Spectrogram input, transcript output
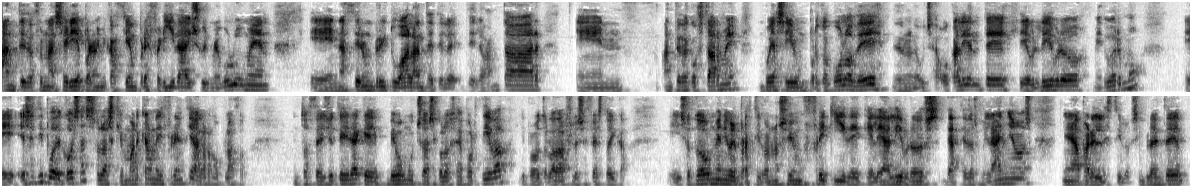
antes de hacer una serie poner mi canción preferida y subirme el volumen, en hacer un ritual antes de levantar, antes de acostarme, voy a seguir un protocolo de, de una ducha agua caliente, leo un libro, me duermo. Eh, ese tipo de cosas son las que marcan una diferencia a largo plazo. Entonces, yo te diría que veo mucho la psicología deportiva y, por otro lado, la filosofía estoica. Y sobre todo a nivel práctico. No soy un friki de que lea libros de hace 2000 años ni nada para el estilo. Simplemente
